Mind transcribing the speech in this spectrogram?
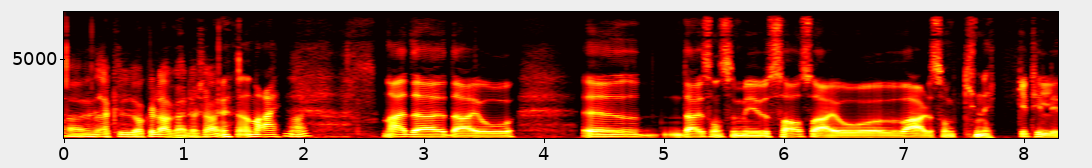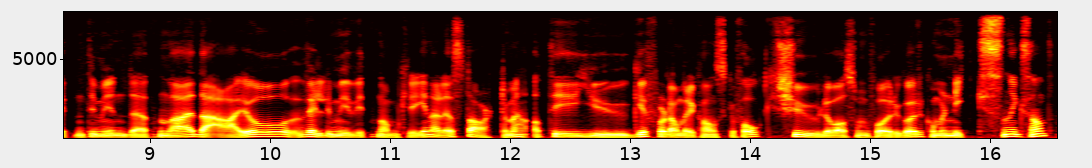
du har ikke laga det sjøl? Nei. Nei. Nei, det, det er jo eh, det er jo sånn som I USA så er jo Hva er det som knekker tilliten til myndighetene der? Det er jo veldig mye Vietnamkrigen, er det det starter med. At de ljuger for det amerikanske folk. Skjuler hva som foregår. Kommer Nixon, ikke sant.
